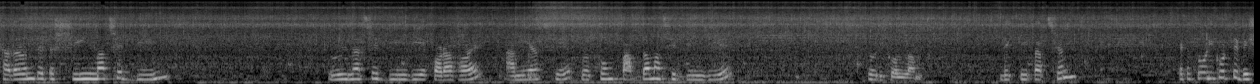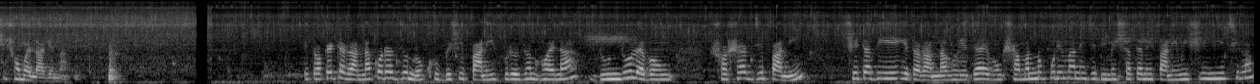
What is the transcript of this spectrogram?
সাধারণত এটা শিং মাছের ডিম রুই মাছের ডিম দিয়ে করা হয়। আমি আজকে প্রথম পাবদা মাছের ডিম দিয়ে তৈরি করলাম। দেখতেই পাচ্ছেন, এটা তৈরি করতে বেশি সময় লাগে না। এই তরকারিটা রান্না করার জন্য খুব বেশি পানির প্রয়োজন হয় না। দুন্দুল এবং শশার যে পানি, সেটা দিয়েই এটা রান্না হয়ে যায় এবং সামান্য পরিমাণে যে ডিমের সাথে আমি পানি মিশিয়ে নিয়েছিলাম,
